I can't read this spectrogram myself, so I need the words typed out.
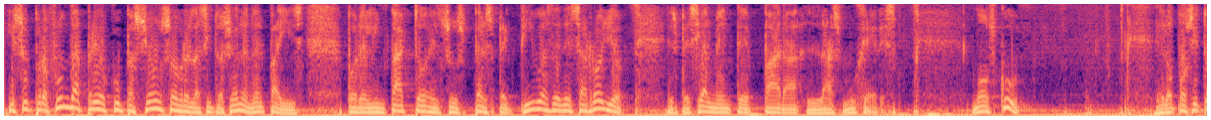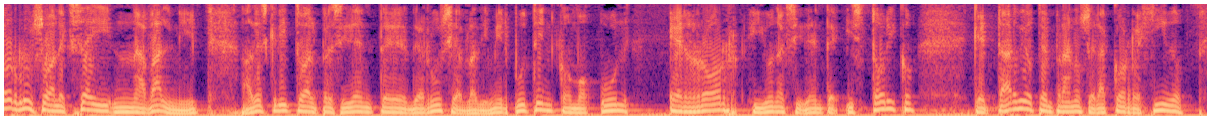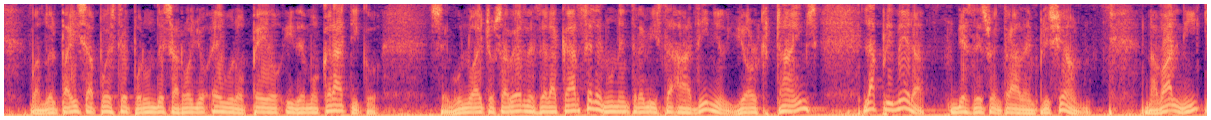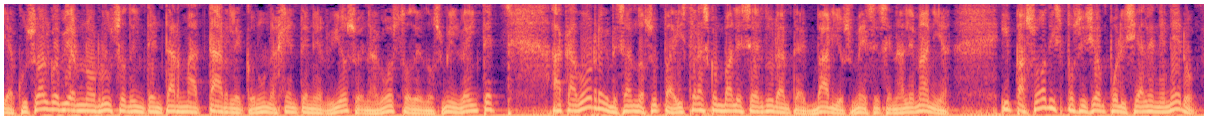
y su profunda preocupación sobre la situación en el país por el impacto en sus perspectivas de desarrollo, especialmente para las mujeres. Moscú el opositor ruso Alexei Navalny ha descrito al presidente de Rusia, Vladimir Putin, como un error y un accidente histórico que tarde o temprano será corregido cuando el país apueste por un desarrollo europeo y democrático. Según lo ha hecho saber desde la cárcel en una entrevista a The New York Times, la primera desde su entrada en prisión. Navalny, que acusó al gobierno ruso de intentar matarle con un agente nervioso en agosto de 2020, acabó regresando a su país tras convalecer durante varios meses en Alemania y pasó a disposición policial en enero.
